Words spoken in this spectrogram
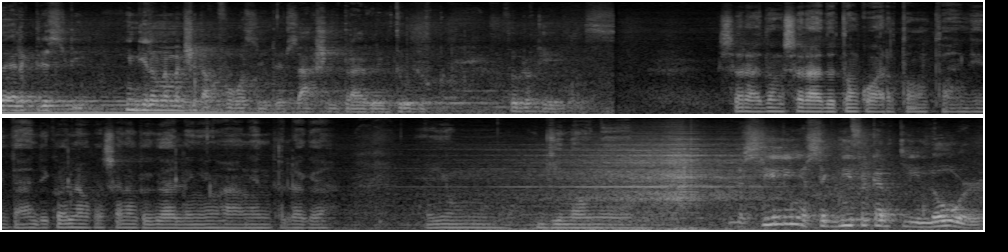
the electricity, hindi lang naman siya nakafocus dito, it's actually traveling through the, through the cables. Saradong sarado tong kwartong to. Hindi, hindi ko alam kung saan nagagaling yung hangin talaga. Yung ginaw na yun. The ceiling is significantly lower,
